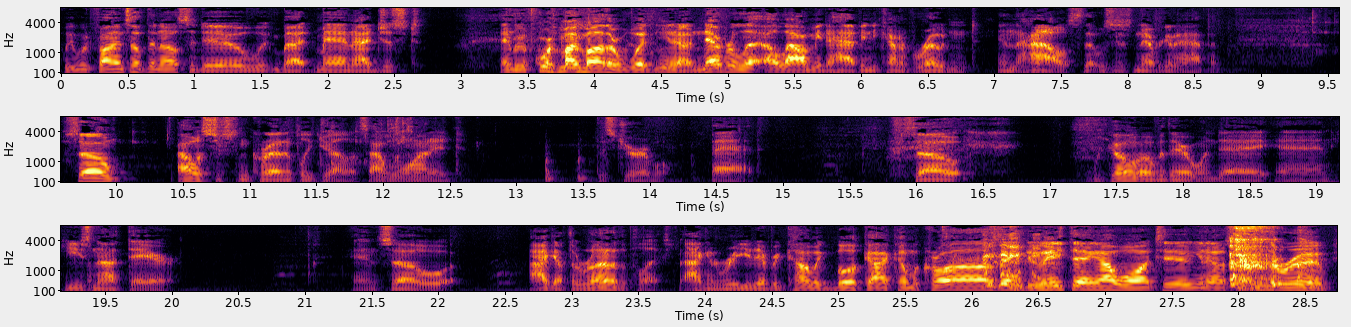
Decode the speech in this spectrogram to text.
we would find something else to do. But man, I just and of course my mother would, you know, never let, allow me to have any kind of rodent in the house. That was just never going to happen. So I was just incredibly jealous. I wanted this gerbil bad. So we go over there one day and he's not there. And so I got the run of the place. I can read every comic book I come across. I can do anything I want to, you know. So I'm in the room,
